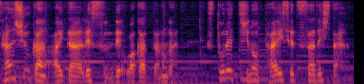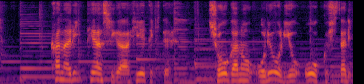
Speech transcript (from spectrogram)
3週間空いたレッスンで分かったのがストレッチの大切さでした。かなり手足が冷えてきて、生姜のお料理を多くしたり、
